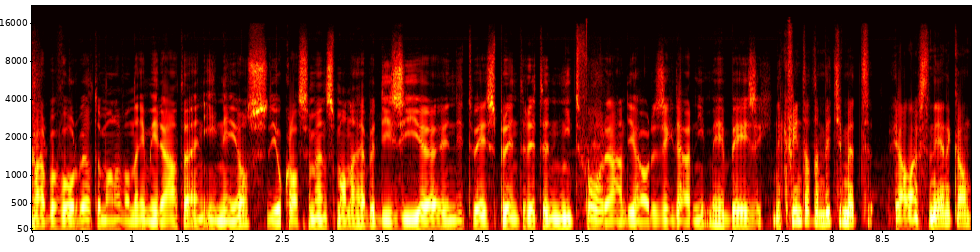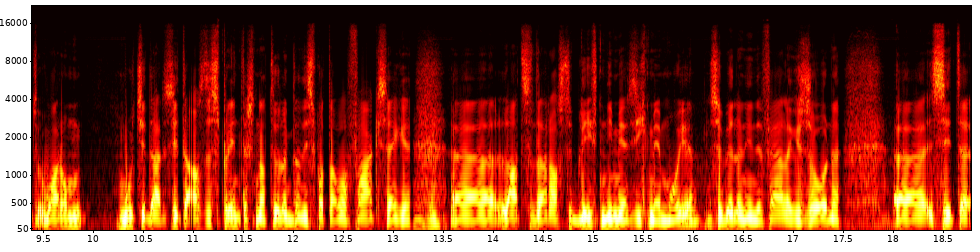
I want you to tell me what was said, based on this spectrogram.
Maar bijvoorbeeld de mannen van de Emiraten en Ineos, die ook klassementsmannen hebben, die zie je in die twee sprintritten niet vooraan. Die houden zich daar niet mee bezig. Ik vind dat een beetje met, ja, langs de ene kant, waarom moet je daar zitten als de sprinters natuurlijk, dat is wat we vaak zeggen. -hmm. uh, laat ze daar alsjeblieft niet meer zich mee moeien. Ze willen in de veilige zone uh, zitten.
